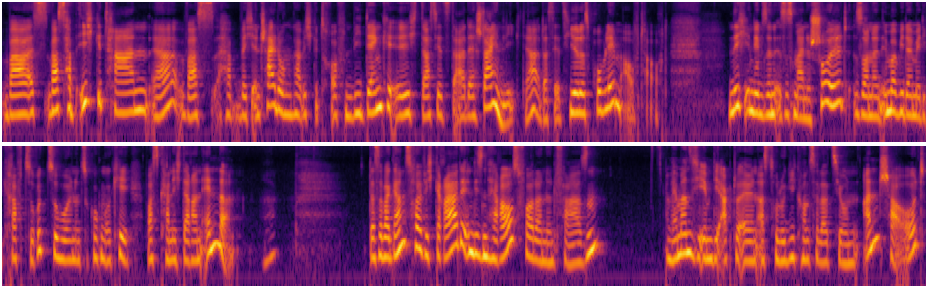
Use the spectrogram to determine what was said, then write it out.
was, was habe ich getan, ja, was hab, welche Entscheidungen habe ich getroffen, wie denke ich, dass jetzt da der Stein liegt, ja, dass jetzt hier das Problem auftaucht. Nicht in dem Sinne, ist es meine Schuld, sondern immer wieder mir die Kraft zurückzuholen und zu gucken, okay, was kann ich daran ändern? Das aber ganz häufig, gerade in diesen herausfordernden Phasen, wenn man sich eben die aktuellen Astrologiekonstellationen anschaut,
